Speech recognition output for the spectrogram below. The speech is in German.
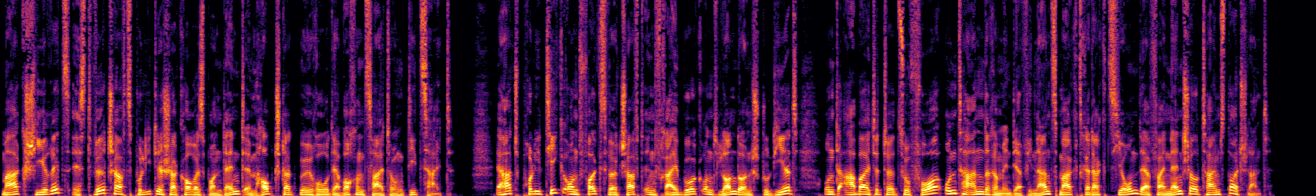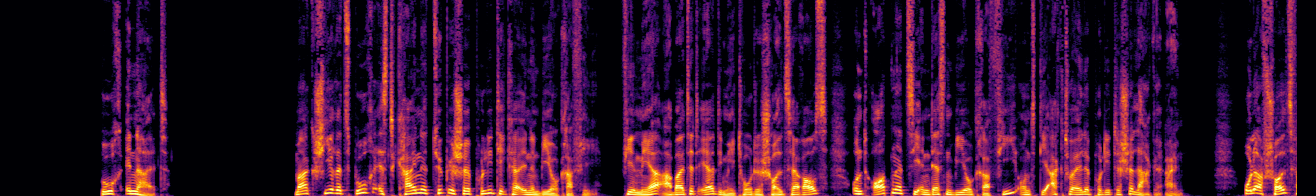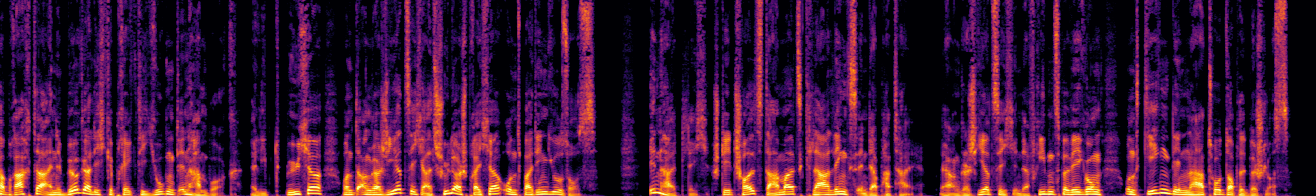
Marc Schieritz ist wirtschaftspolitischer Korrespondent im Hauptstadtbüro der Wochenzeitung Die Zeit. Er hat Politik und Volkswirtschaft in Freiburg und London studiert und arbeitete zuvor unter anderem in der Finanzmarktredaktion der Financial Times Deutschland. Buchinhalt Marc Schieritz Buch ist keine typische Politikerinnenbiografie. Vielmehr arbeitet er die Methode Scholz heraus und ordnet sie in dessen Biografie und die aktuelle politische Lage ein. Olaf Scholz verbrachte eine bürgerlich geprägte Jugend in Hamburg. Er liebt Bücher und engagiert sich als Schülersprecher und bei den Jusos. Inhaltlich steht Scholz damals klar links in der Partei. Er engagiert sich in der Friedensbewegung und gegen den NATO-Doppelbeschluss.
